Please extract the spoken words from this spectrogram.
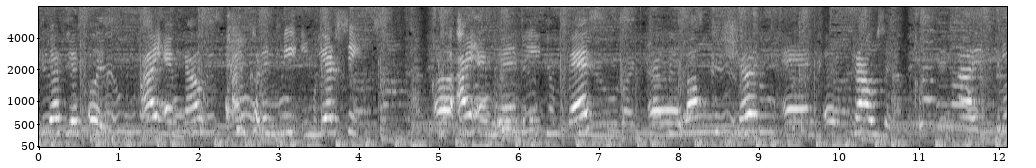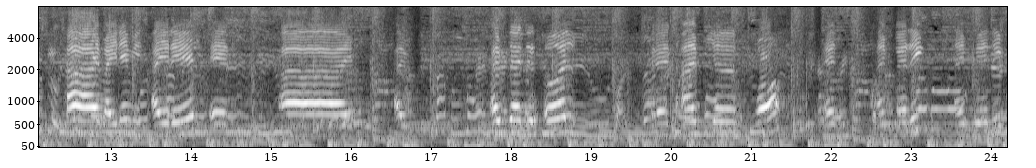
12 years old. I am now, I'm currently in year 6. Uh, I am wearing a vest, a long shirt, and a trouser. Hi. Hi, my name is Irene and I I'm I'm 10 years old and I'm year four and I'm wearing I'm wearing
